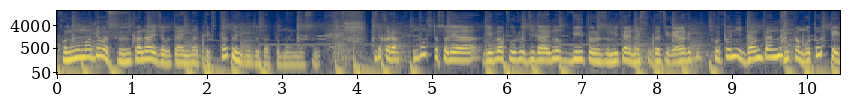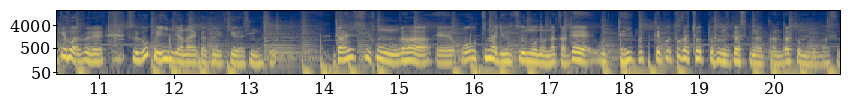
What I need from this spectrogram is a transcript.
このままでは続かない状態になってきたということだと思います。だからもっとそれはリバプール時代のビートルズみたいな人たちがやることにだんだんなんか戻っていけばそれすごくいいんじゃないかという気がします。大資本が、えー、大きな流通網の中で売っていくってことがちょっと難しくなったんだと思います。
